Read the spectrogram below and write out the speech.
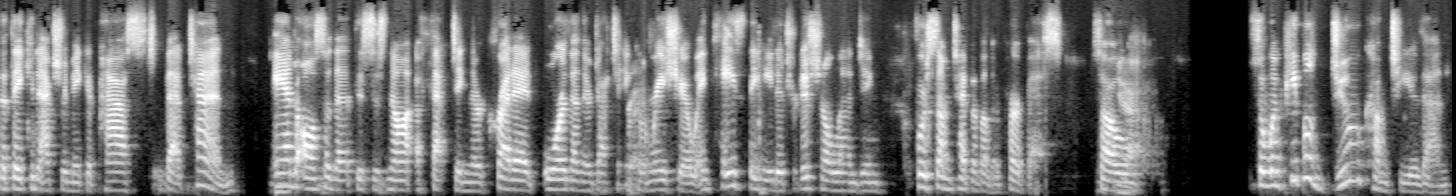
that they can actually make it past that 10 mm-hmm. and also that this is not affecting their credit or then their debt to income right. ratio in case they need a traditional lending for some type of other purpose. So yeah. so when people do come to you then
